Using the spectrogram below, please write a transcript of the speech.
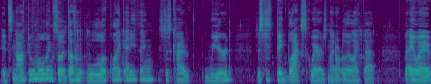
it's not dual molding, so it doesn't look like anything. It's just kind of weird. Just just big black squares, and I don't really like that. But anyway,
